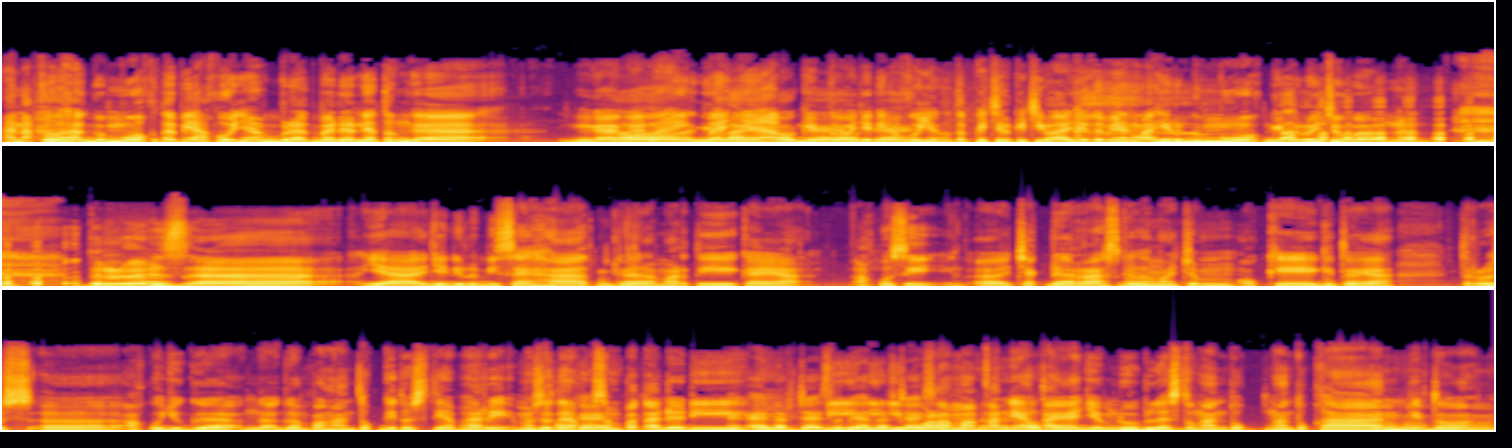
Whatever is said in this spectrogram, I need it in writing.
anakku gemuk tapi akunya berat badannya tuh nggak nggak Oh, naik naik. banyak Oke, gitu jadi oke. akunya tetap kecil-kecil aja tapi yang lahir gemuk gitu lucu banget terus eh, ya jadi lebih sehat Oke. dalam arti kayak aku sih eh, cek darah segala macem oke gitu Oke. ya terus eh, aku juga nggak gampang ngantuk gitu setiap hari maksudnya aku Oke. sempat ada di Energize, di, lebih di- di energize pola gitu makan namanya. yang Oke. kayak jam 12 tuh ngantuk ngantukan Mhm, gitu mhm.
